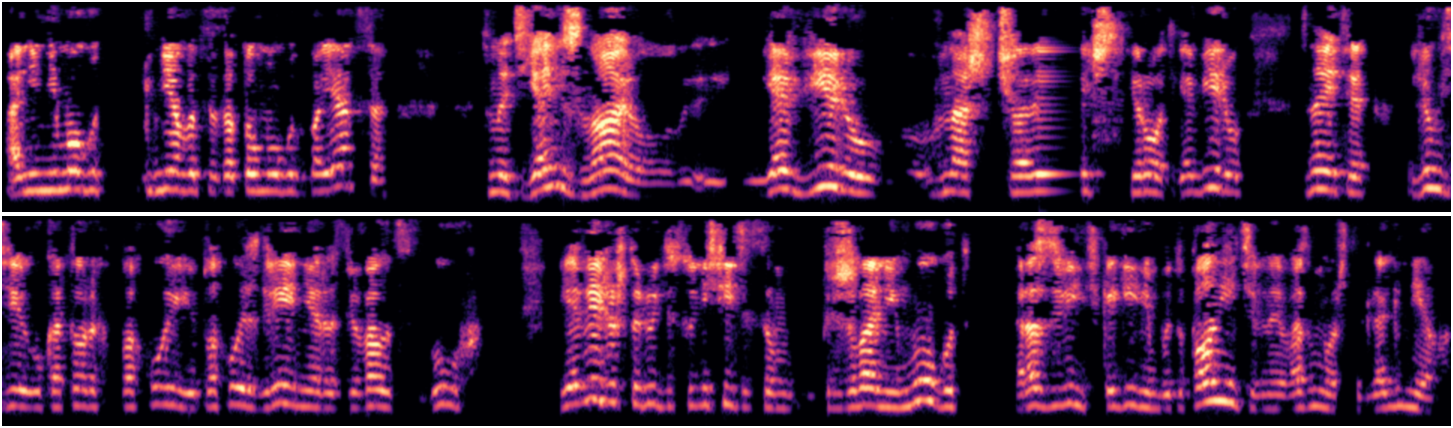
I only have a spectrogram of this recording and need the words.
они не могут гневаться, зато могут бояться. Знаете, я не знаю, я верю в наш человеческий род, я верю, знаете, люди, у которых плохое, плохое зрение, развивают слух. Я верю, что люди с униситисом при желании могут развить какие-нибудь дополнительные возможности для гнева.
